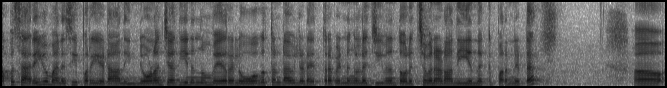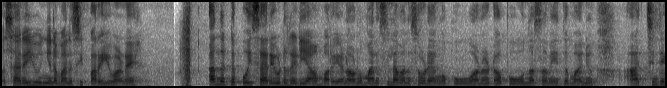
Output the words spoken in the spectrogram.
അപ്പോൾ സരയു മനസ്സിൽ പറയടാ നിന്നോളം ചതിയനൊന്നും വേറെ ലോകത്തുണ്ടാവില്ലടാ. എത്ര പെണ്ണുങ്ങളുടെ ജീവിതം തൊലച്ചവനാടാ നീ എന്നൊക്കെ പറഞ്ഞിട്ട് സരയു ഇങ്ങനെ മനസ്സിൽ പറയുവാണേ. എന്നിട്ട് പോയി സരയോട് റെഡിയാവാൻ പറയണം. അവൾ മനസ്സിലാ മനസ്സോടെ അങ്ങ് പോവുകയാണ് കേട്ടോ. പോകുന്ന സമയത്ത് മനു അച്ഛന്റെ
